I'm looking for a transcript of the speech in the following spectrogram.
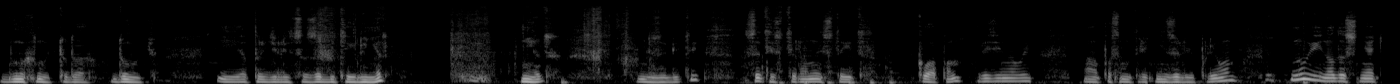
дмыхнуть туда, дунуть и определиться, забитый или нет. Нет, не забитый. С этой стороны стоит клапан резиновый. А, посмотреть, не залип ли он. Ну и надо снять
